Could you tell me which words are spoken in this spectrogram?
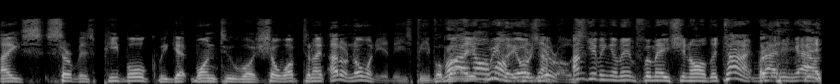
ICE service people? Can we get one to uh, show up tonight? I don't know any of these people, but Well, I, know agree they are I'm- heroes. I'm giving them information all the time, ratting out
